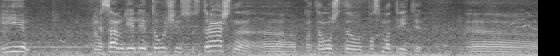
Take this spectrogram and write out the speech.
И на самом деле это очень все страшно, э, потому что, посмотрите, э,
